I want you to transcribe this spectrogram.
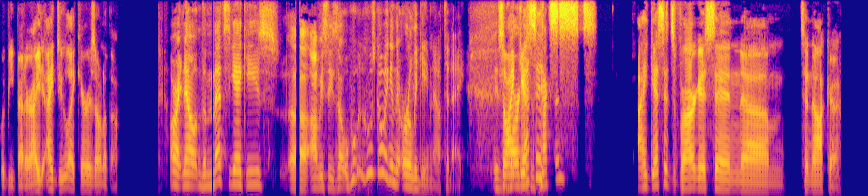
would be better. I I do like Arizona though. All right, now the Mets Yankees, uh, obviously. So who, who's going in the early game now today? Is so Vargas I guess it's, I guess it's Vargas and um, Tanaka.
